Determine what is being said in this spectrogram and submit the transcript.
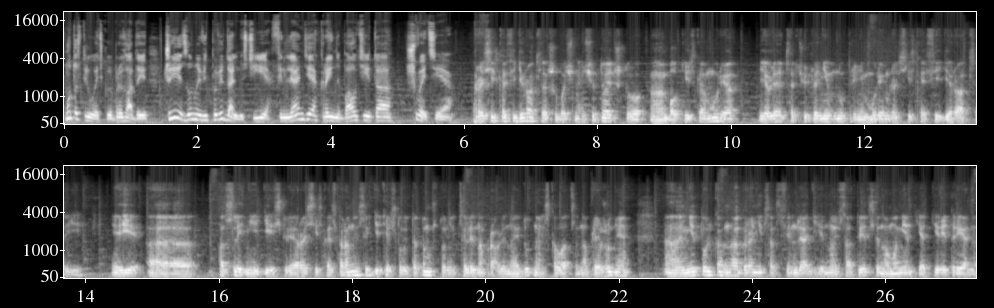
мотострілецької бригади, чиєю зоною відповідальності є Фінляндія, країни Балтії та Швеція. Российская Федерация ошибочно считает, что э, Балтийское море является чуть ли не внутренним морем Российской Федерации. И э, последние действия российской стороны свидетельствуют о том, что они целенаправленно идут на эскалацию напряжения э, не только на границах с Финляндией, но и, соответственно, в моменте территориальных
